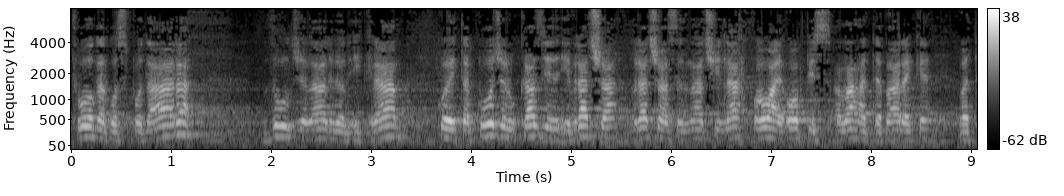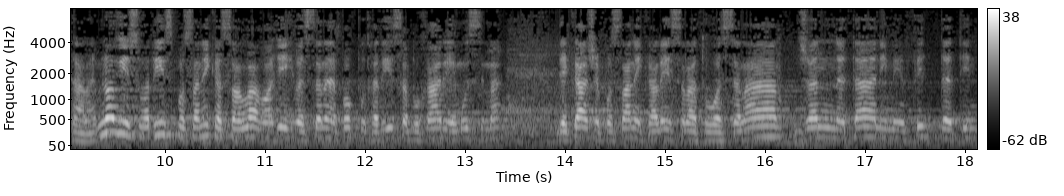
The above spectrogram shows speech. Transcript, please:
tvoga gospodara, Zul dželali vel ikram, koje također ukazuje i vraća, vraća se znači na ovaj opis Allaha te bareke vatala. Mnogi su hadis poslanika sallahu alijih veselene poput hadisa Buharije i muslima gdje kaže poslanik alijih salatu wasalam džannetani min fiddetin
